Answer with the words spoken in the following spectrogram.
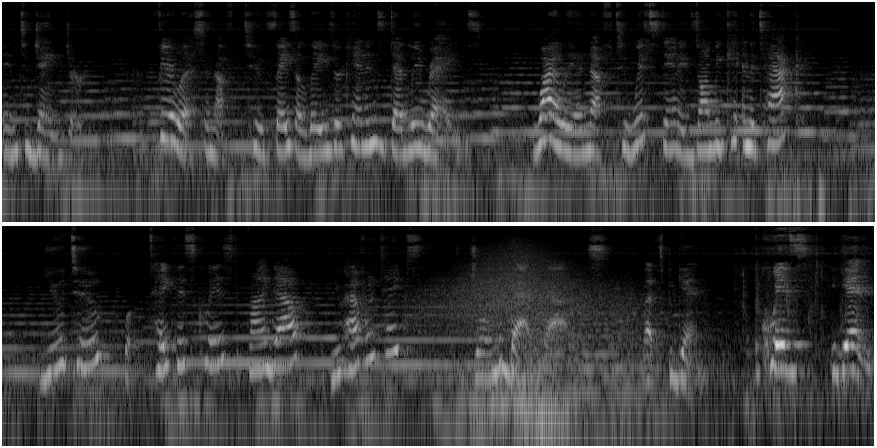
into danger? Fearless enough to face a laser cannon's deadly rays? Wily enough to withstand a zombie kitten attack? You too will take this quiz to find out if you have what it takes to join the bad guys. Let's begin. The quiz begins.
